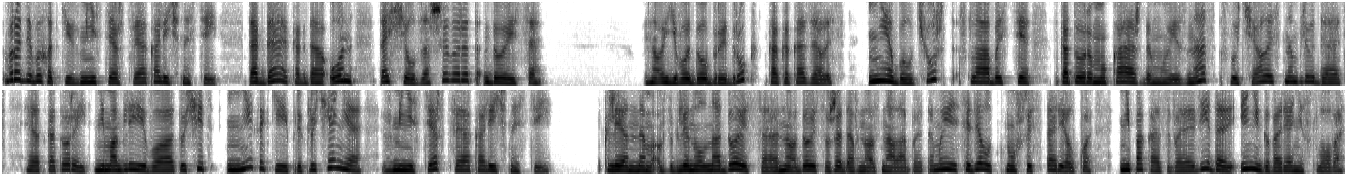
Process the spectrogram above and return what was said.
вроде выходки в Министерстве околичностей, тогда, когда он тащил за шиворот Дойса. Но его добрый друг, как оказалось, не был чужд слабости, которому каждому из нас случалось наблюдать, и от которой не могли его отучить никакие приключения в Министерстве околичностей. Кленном взглянул на Дойса, но Дойс уже давно знал об этом и сидел, уткнувшись в тарелку, не показывая вида и не говоря ни слова.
